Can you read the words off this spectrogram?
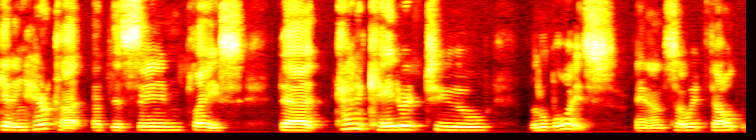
getting haircut at this same place that kind of catered to little boys. And so it felt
